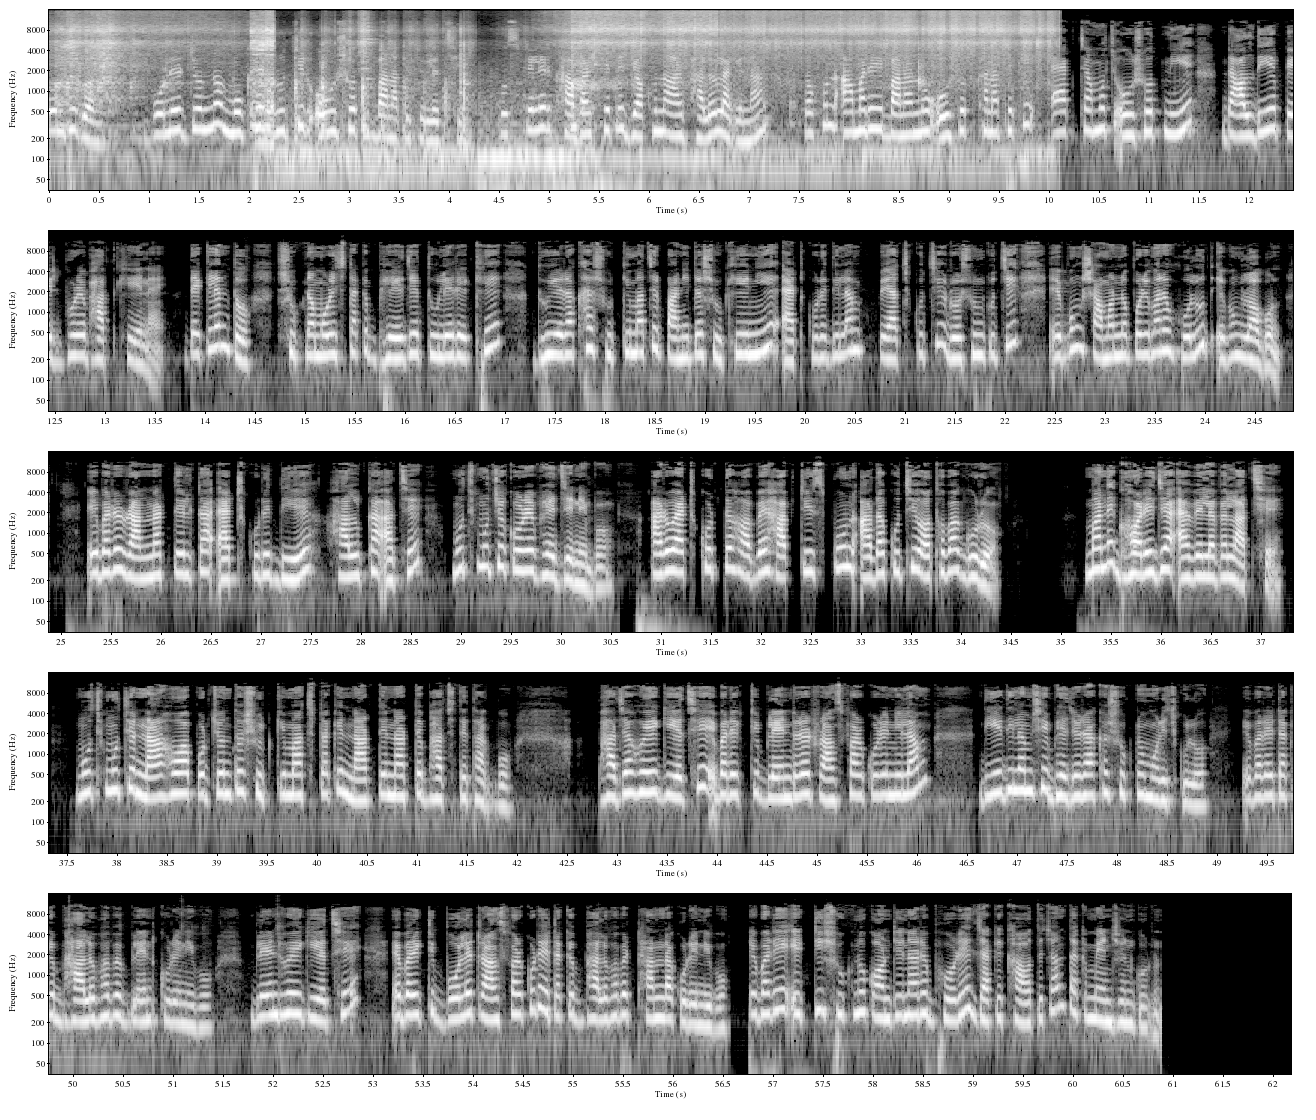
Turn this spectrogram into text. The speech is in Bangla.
বন্ধুগণ, বোনের জন্য মুখের রুচির ঔষধ বানাতে চলেছি। হোস্টেলের খাবার খেতে যখন আর ভালো লাগে না, তখন আমার এই বানানো ঔষধখানা থেকে এক চামচ ঔষধ নিয়ে ডাল দিয়ে পেট ভরে ভাত খেয়ে নেয়। দেখলেন তো, শুকনা মরিচটাকে ভেজে তুলে রেখে ধুয়ে রাখা শুটকি মাছের পানিটা শুকিয়ে নিয়ে অ্যাড করে দিলাম পেঁয়াজ কুচি, রসুন কুচি এবং সামান্য পরিমাণে হলুদ এবং লবণ। এবারে রান্নার তেলটা অ্যাড করে দিয়ে হালকা আছে মুচমুচে করে ভেজে নেব। আরও অ্যাড করতে হবে হাফ টি স্পুন আদা কুচি অথবা গুঁড়ো। মানে ঘরে যা অ্যাভেলেবেল আছে। মুচমুচে না হওয়া পর্যন্ত শুটকি মাছটাকে নাড়তে নাড়তে ভাজতে থাকব। ভাজা হয়ে গিয়েছে, এবার একটি ব্লেন্ডারে ট্রান্সফার করে নিলাম। দিয়ে দিলাম সেই ভেজে রাখা শুকনো মরিচগুলো। এবার এটাকে ভালোভাবে ব্লেন্ড করে নিব। ব্লেন্ড হয়ে গিয়েছে। এবার একটি বোলে ট্রান্সফার করে এটাকে ভালোভাবে ঠান্ডা করে নিব। এবারে একটি শুকনো কন্টেনারে ভরে যাকে খাওয়াতে চান তাকে মেনশন করুন।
